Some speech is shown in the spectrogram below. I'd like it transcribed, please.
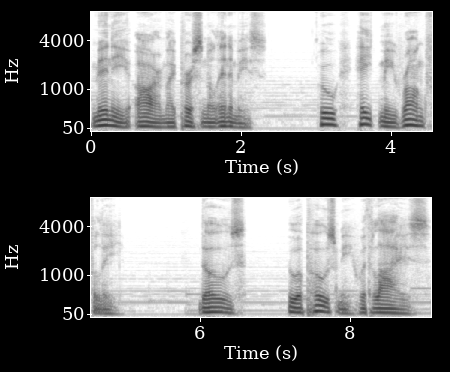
many are my personal enemies who hate me wrongfully, those who oppose me with lies.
